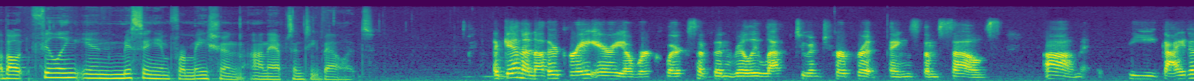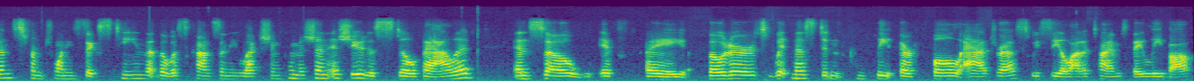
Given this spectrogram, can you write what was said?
about filling in missing information on absentee ballots? Again, another gray area where clerks have been really left to interpret things themselves. Um, the guidance from 2016 that the Wisconsin Election Commission issued is still valid. And so if a voter's witness didn't complete their full address, we see a lot of times they leave off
